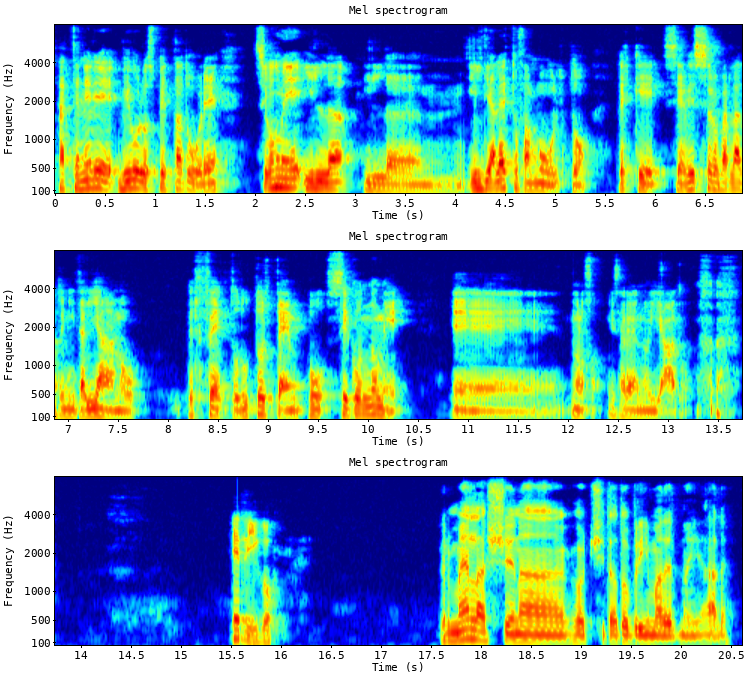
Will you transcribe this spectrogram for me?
a, tenere vivo lo spettatore, secondo me il, il, il, dialetto fa molto, perché se avessero parlato in italiano perfetto tutto il tempo, secondo me, eh, non lo so, mi sarei annoiato. Enrico. Per me è la scena che ho citato prima del maiale.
